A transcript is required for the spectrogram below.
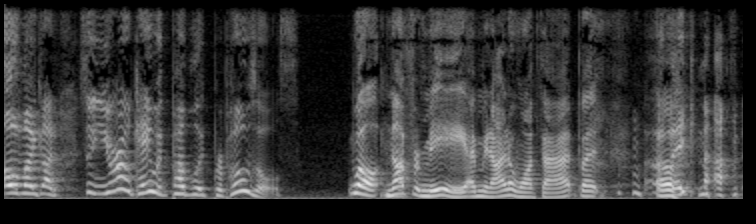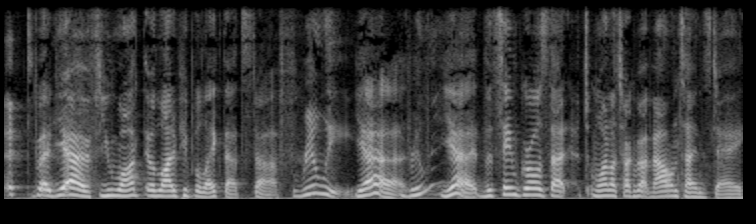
Oh my god! So you're okay with public proposals? Well, not for me. I mean, I don't want that, but But uh, they can have it. but yeah, if you want, a lot of people like that stuff. Really? Yeah, Really? Yeah, the same girls that want to talk about Valentine's Day.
